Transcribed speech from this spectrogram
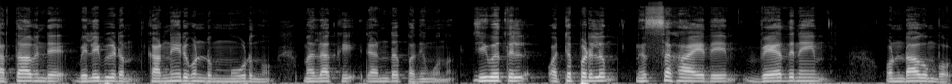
കർത്താവിന്റെ ബലിപീഠം കണ്ണീര് മൂടുന്നു. മലാക്കി രണ്ട് പതിമൂന്ന്. ജീവിതത്തിൽ ഒറ്റപ്പെടലും നിസ്സഹായതയും വേദനയും ഉണ്ടാകുമ്പോൾ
